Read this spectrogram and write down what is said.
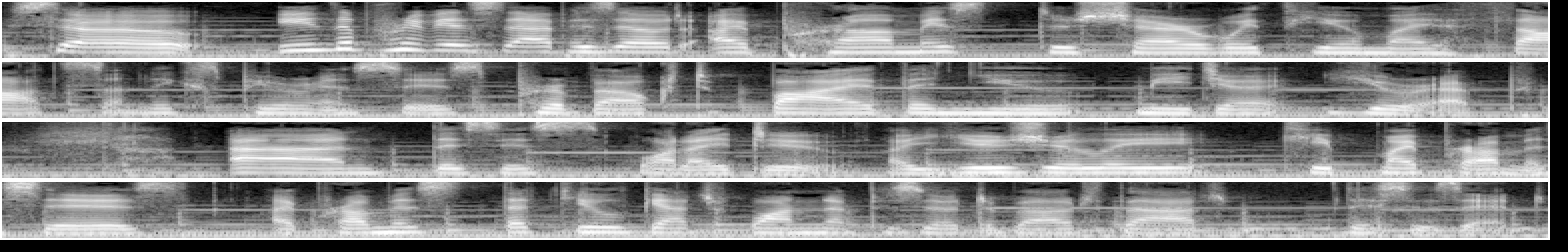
So, in the previous episode, I promised to share with you my thoughts and experiences provoked by the new Media Europe. And this is what I do. I usually keep my promises. I promise that you'll get one episode about that. This is it.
